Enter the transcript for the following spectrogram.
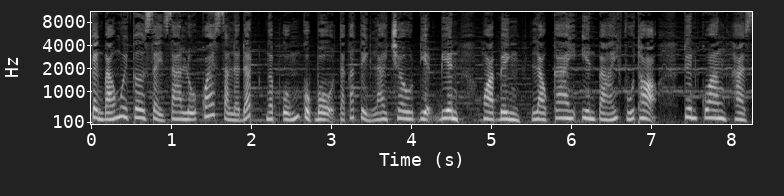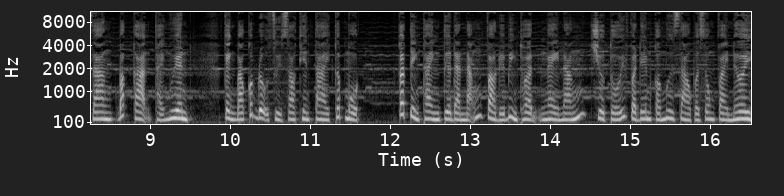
cảnh báo nguy cơ xảy ra lũ quét sạt lở đất, ngập úng cục bộ tại các tỉnh Lai Châu, Điện Biên, Hòa Bình, Lào Cai, Yên Bái, Phú Thọ, Tuyên Quang, Hà Giang, Bắc Cạn, Thái Nguyên. Cảnh báo cấp độ rủi ro thiên tai cấp 1. Các tỉnh thành từ Đà Nẵng vào đến Bình Thuận ngày nắng, chiều tối và đêm có mưa rào và rông vài nơi,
